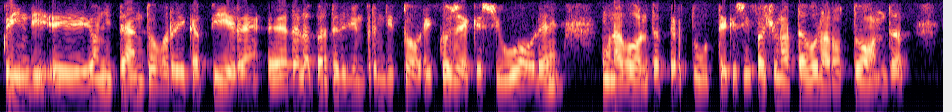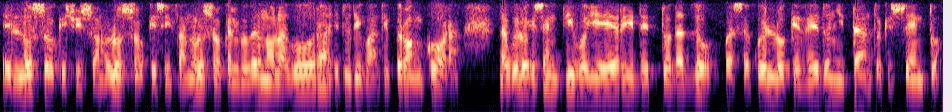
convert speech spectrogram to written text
Quindi eh, ogni tanto vorrei capire eh, dalla parte degli imprenditori cos'è che si vuole una volta per tutte che si faccia una tavola rotonda e lo so che ci sono, lo so che si fanno, lo so che il governo lavora e tutti quanti, però ancora da quello che sentivo ieri detto da Zoppas a quello che vedo ogni tanto, che sento.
